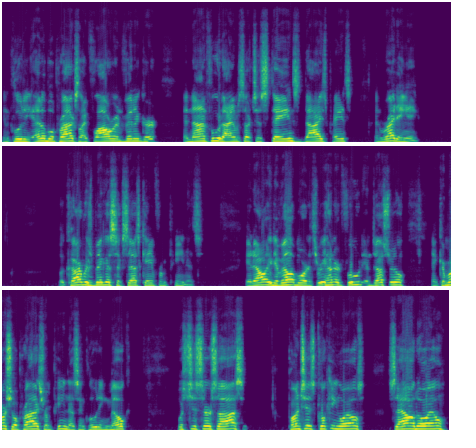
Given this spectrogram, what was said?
including edible products like flour and vinegar, and non food items such as stains, dyes, paints, and writing ink. But Carver's biggest success came from peanuts. It already developed more than 300 food, industrial, and commercial products from peanuts, including milk, Worcestershire sauce, punches, cooking oils, salad oil,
